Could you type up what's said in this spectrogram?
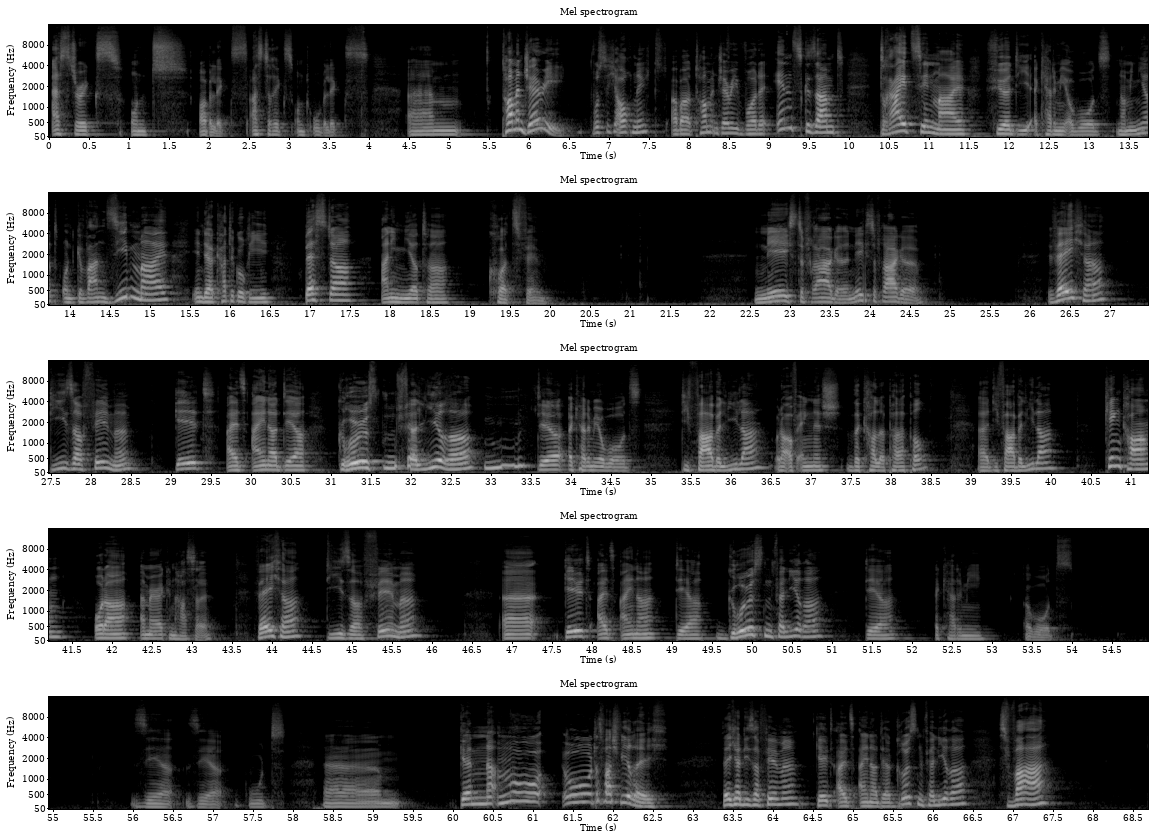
Asterix und Obelix. Asterix und Obelix. Ähm, Tom und Jerry, wusste ich auch nicht, aber Tom und Jerry wurde insgesamt 13 Mal für die Academy Awards nominiert und gewann 7 Mal in der Kategorie Bester animierter Kurzfilm. Nächste Frage, nächste Frage. Welcher dieser Filme gilt als einer der größten Verlierer hm, der Academy Awards. Die Farbe Lila oder auf Englisch The Color Purple. Äh, die Farbe Lila, King Kong oder American Hustle. Welcher dieser Filme äh, gilt als einer der größten Verlierer der Academy Awards? Sehr, sehr gut. Ähm, Genau. Oh, das war schwierig. Welcher dieser Filme gilt als einer der größten Verlierer? Es war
